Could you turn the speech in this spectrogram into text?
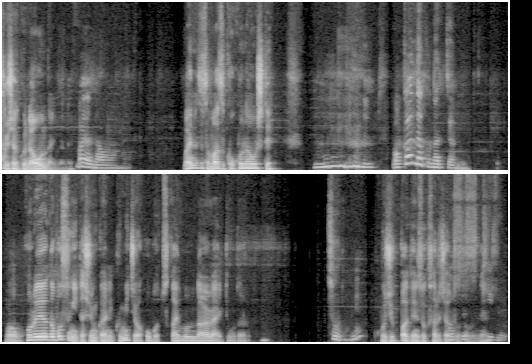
注釈治んないんだね。まだ治らない。マイナスさん、まずここ直して。わかんなくなっちゃうの。まあ、これがボスにいた瞬間に組長はほぼ使い物にならないってことなの。そうだね。50%減速されちゃうボってことだもんね。ススキル。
